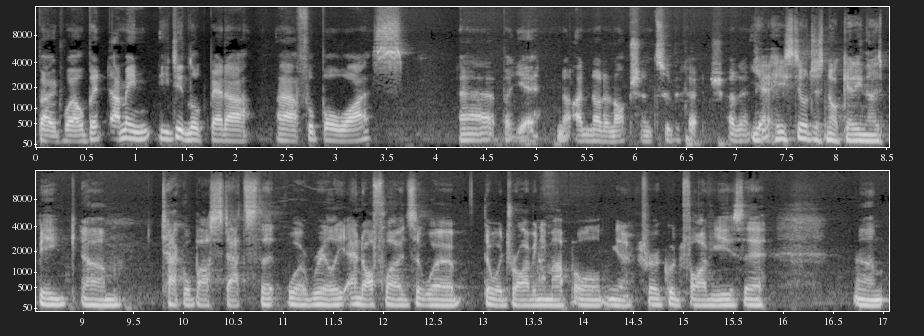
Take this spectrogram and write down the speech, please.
bode well. But I mean, he did look better uh, football wise. Uh, but yeah, not, not an option, super coach. I don't Yeah, think. he's still just not getting those big um, tackle bust stats that were really and offloads that were that were driving him up all you know for a good five years there. Um,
